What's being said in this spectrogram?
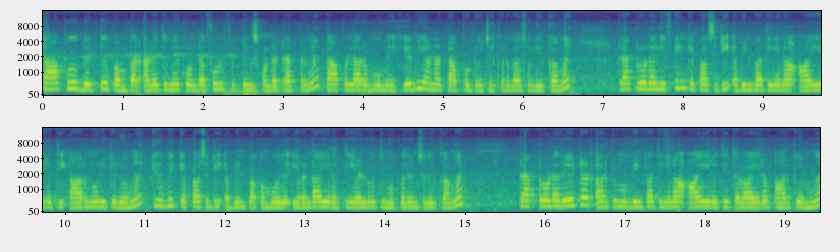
டாப்பு பெட்டு பம்பர் அனைத்துமே கொண்ட ஃபுல் ஃபிட்டிங்ஸ் கொண்ட டிராக்டருங்க டாப்பெல்லாம் ரொம்பவுமே ஹெவியான டாப் போட்டு வச்சுருக்கிறதா சொல்லியிருக்காங்க. டிராக்டரோட லிஃப்டிங் கெப்பாசிட்டி அப்படின்னு பார்த்தீங்கன்னா ஆயிரத்தி அறநூறு கிலோங்க. கியூபிக் கெப்பாசிட்டி அப்படின்னு பார்க்கும்போது இரண்டாயிரத்தி எழுநூற்றி முப்பதுன்னு சொல்லியிருக்காங்க. டிராக்டரோட ரேட்டட் ஆர்பிஎம் அப்படின்னு பார்த்தீங்கன்னா ஆயிரத்தி தொள்ளாயிரம் ஆர்பிஎம்ங்க.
